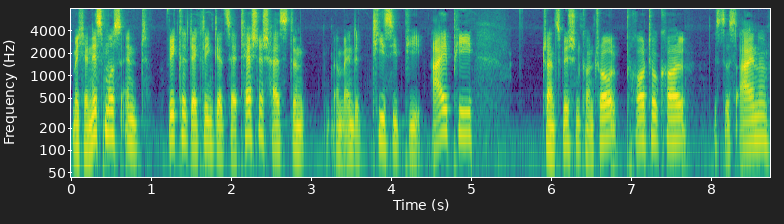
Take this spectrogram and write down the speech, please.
Mechanismus entwickelt, der klingt jetzt sehr technisch, heißt dann am Ende TCP/IP, Transmission Control Protocol ist das eine.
